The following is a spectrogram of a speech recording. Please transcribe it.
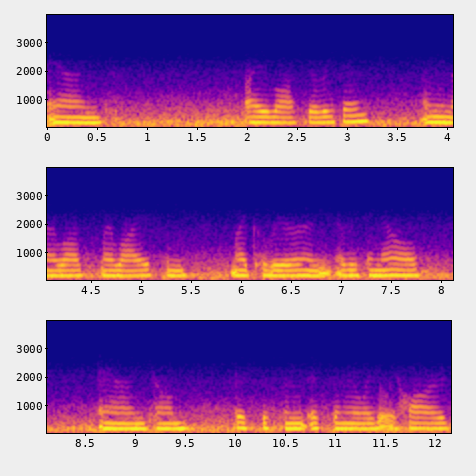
and I lost everything. I mean, I lost my life and my career and everything else, and um, it's just been it's been really really hard.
